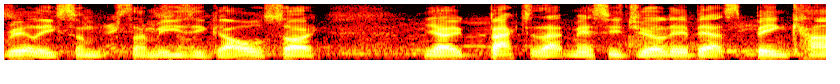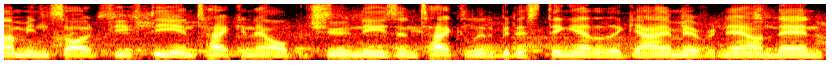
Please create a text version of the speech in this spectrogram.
really some some easy goals. So you know, back to that message earlier about being calm inside 50 and taking our opportunities and take a little bit of sting out of the game every now and then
